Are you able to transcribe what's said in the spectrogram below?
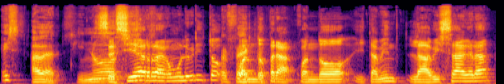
Es, a ver, si no. Se cierra como un librito Perfecto. cuando, pará, cuando y también la bisagra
